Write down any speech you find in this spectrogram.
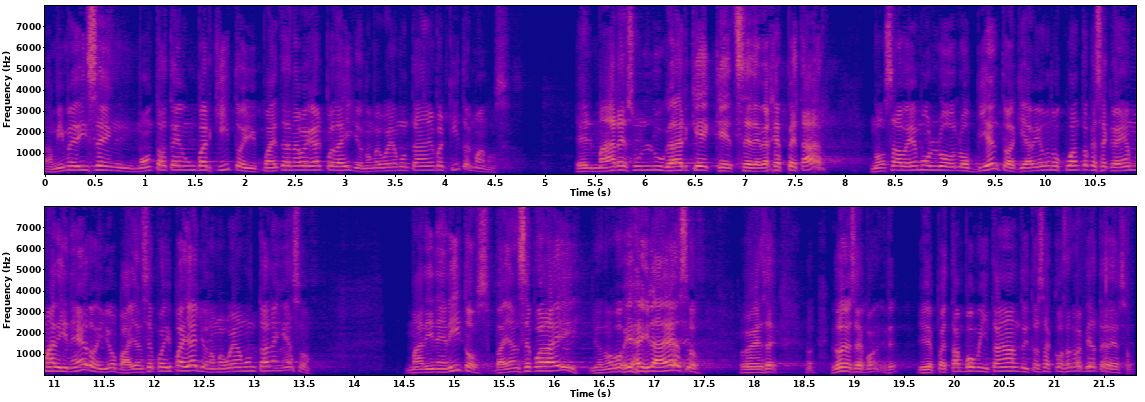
A mí me dicen, montate en un barquito y ponete a navegar por ahí. Yo no me voy a montar en el barquito, hermanos. El mar es un lugar que, se debe respetar. No sabemos los vientos. Aquí había unos cuantos que se creían marineros y yo, váyanse por ahí para allá, yo no me voy a montar en eso. Marineritos, váyanse por ahí, yo no voy a ir a eso. y después están vomitando y todas esas cosas, no olvídate de eso.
